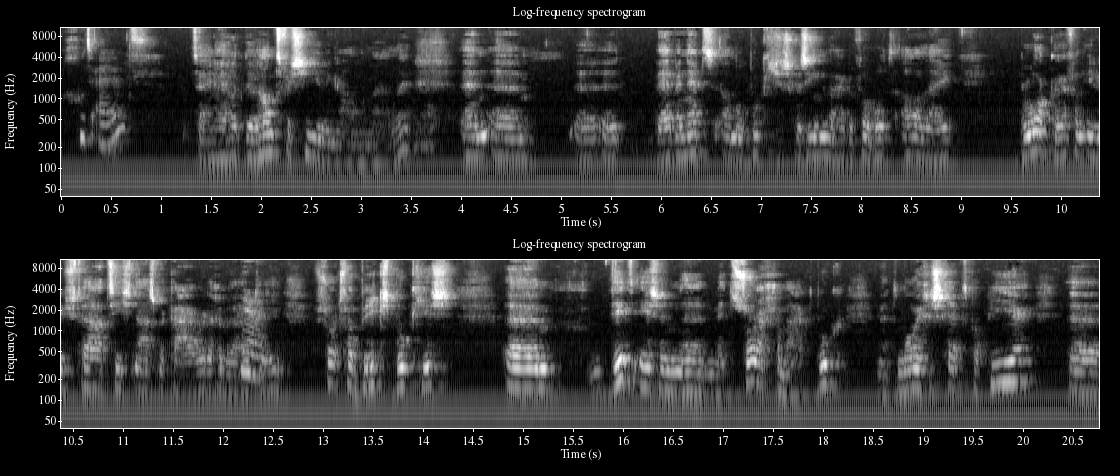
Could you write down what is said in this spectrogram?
goed uit. Het zijn eigenlijk de randversieringen? En ehm, eh, eh, we hebben net allemaal boekjes gezien waar bijvoorbeeld allerlei blokken van illustraties naast elkaar worden gebruikt. Ja. Die soort fabrieksboekjes. Ehm, dit is een eh, met zorg gemaakt boek met mooi geschept papier. eh, eh,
